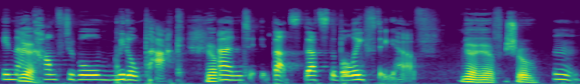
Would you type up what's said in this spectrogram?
in that Yeah. comfortable middle pack. Yep. And that's that's the belief that you have. Yeah, yeah, for sure. Mm.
